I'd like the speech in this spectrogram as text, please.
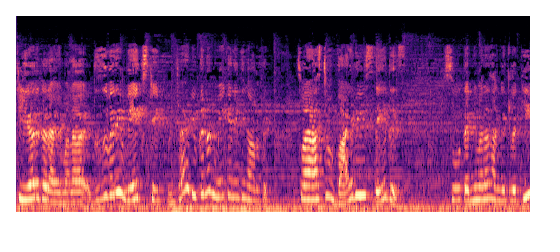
क्लिअर करा आहे मला is a very vague statement right you cannot make anything out of it so I asked why do you say this so त्यांनी मला सांगितलं की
